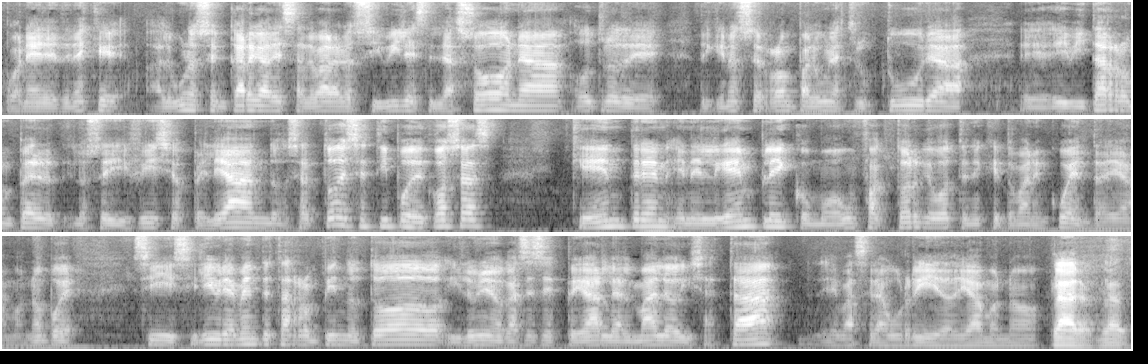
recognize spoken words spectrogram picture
ponele, tenés que. Algunos se encarga de salvar a los civiles de la zona, otro de, de que no se rompa alguna estructura, eh, evitar romper los edificios peleando, o sea, todo ese tipo de cosas que entren en el gameplay como un factor que vos tenés que tomar en cuenta, digamos, ¿no? Pues si, si libremente estás rompiendo todo y lo único que haces es pegarle al malo y ya está, eh, va a ser aburrido, digamos, no, Claro, claro.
